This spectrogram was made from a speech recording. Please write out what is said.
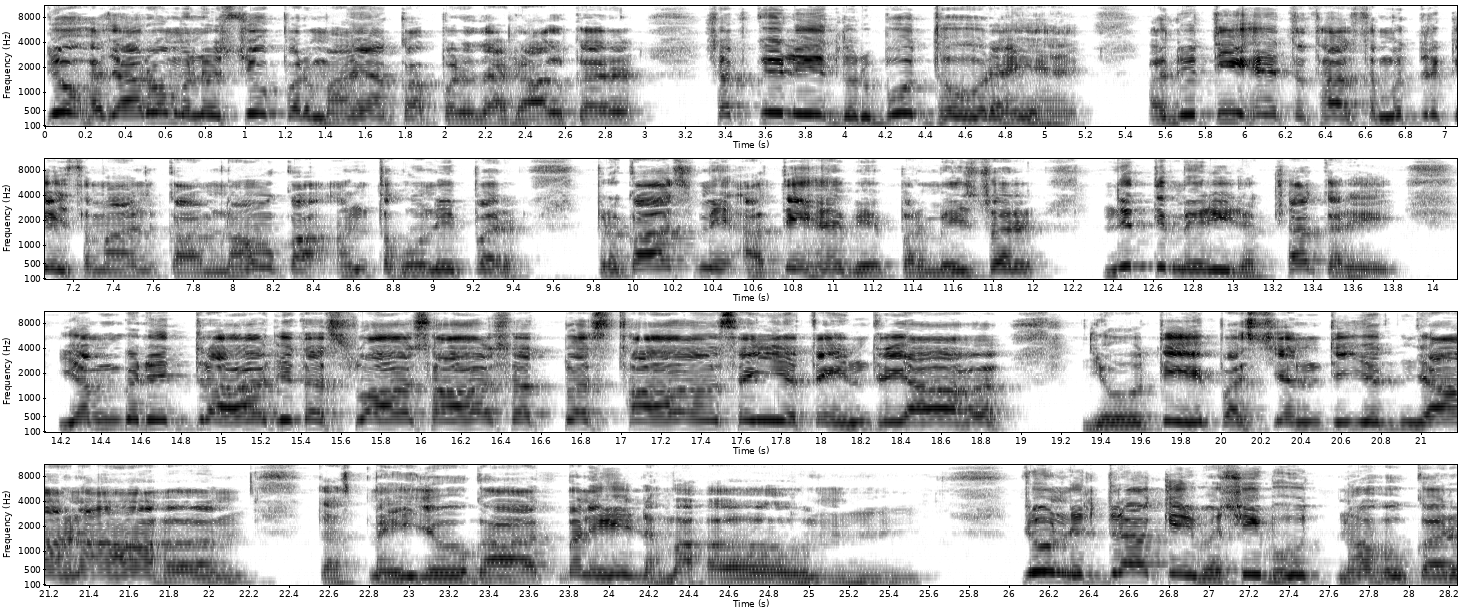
जो हज़ारों मनुष्यों पर माया का पर्दा डालकर सबके लिए दुर्बोध हो रहे हैं, अद्वितीय हैं तथा समुद्र के समान कामनाओं का अंत होने पर प्रकाश में आते हैं वे परमेश्वर, नित्य मेरी रक्षा करे। यम निद्राजित श्वासा सत्वस्था संयतेन्द्रिया ज्योति पश्यंति युजाना तस्मय योगात्मने नमः। जो निद्रा के वशीभूत न होकर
